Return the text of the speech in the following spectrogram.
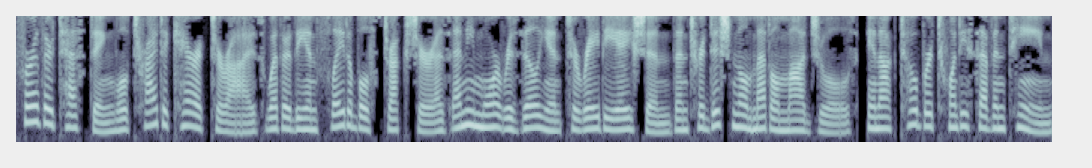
Further testing will try to characterize whether the inflatable structure is any more resilient to radiation than traditional metal modules. In October 2017,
